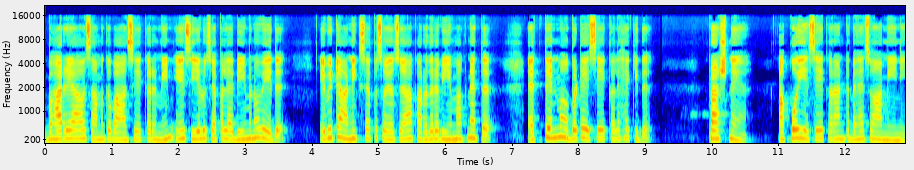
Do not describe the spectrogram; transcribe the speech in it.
භාර්යාව සමග වාසය කරමින් ඒ සියලු සැප ලැබීම නොවේද? එවිට අනික් සැප සොය සොයා කරදර වීමක් නැත. ඇත්තෙන්ම ඔබට එසේ කළ හැකිද? ප්‍රශ්නය. අපොයි එසේ කරන්නට බෑ ස්වාමීනි.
